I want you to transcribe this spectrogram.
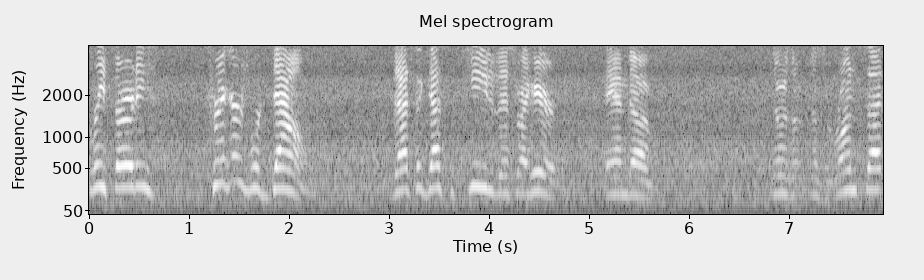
330. Triggers were down. That that's the key to this right here. And uh, there was a, there's a run set.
